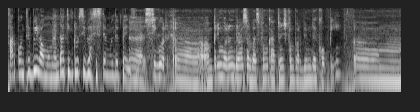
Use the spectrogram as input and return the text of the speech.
ar contribui la un moment dat inclusiv la sistemul de pensii. Uh, sigur, uh, în primul rând vreau să vă spun că atunci când vorbim de copii, uh,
